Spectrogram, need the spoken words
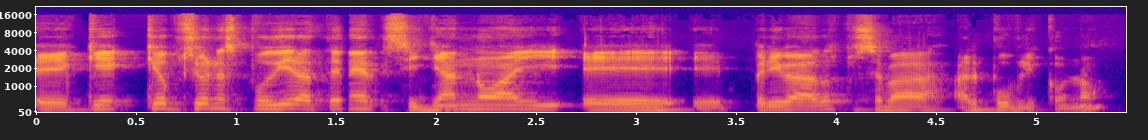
eh, ¿qué, opciones pudiera tener si ya no hay eh, privados? Pues se va al público, ¿no?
